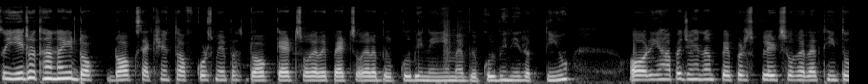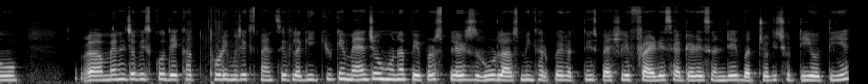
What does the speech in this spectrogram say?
तो ये जो था ना ये डॉग डॉग सेक्शन था। ऑफकोर्स मेरे पास डॉग कैट्स वगैरह पेट्स वगैरह बिल्कुल भी नहीं है मैं बिल्कुल भी नहीं रखती हूँ। और यहाँ पे जो है ना पेपर प्लेट्स वगैरह थी तो मैंने जब इसको देखा तो थोड़ी मुझे एक्सपेंसिव लगी, क्योंकि मैं जो हूँ ना पेपर प्लेट्स ज़रूर लाजमी घर पर रखती हूँ स्पेशली फ्राइडे सैटरडे संडे बच्चों की छुट्टी होती है।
